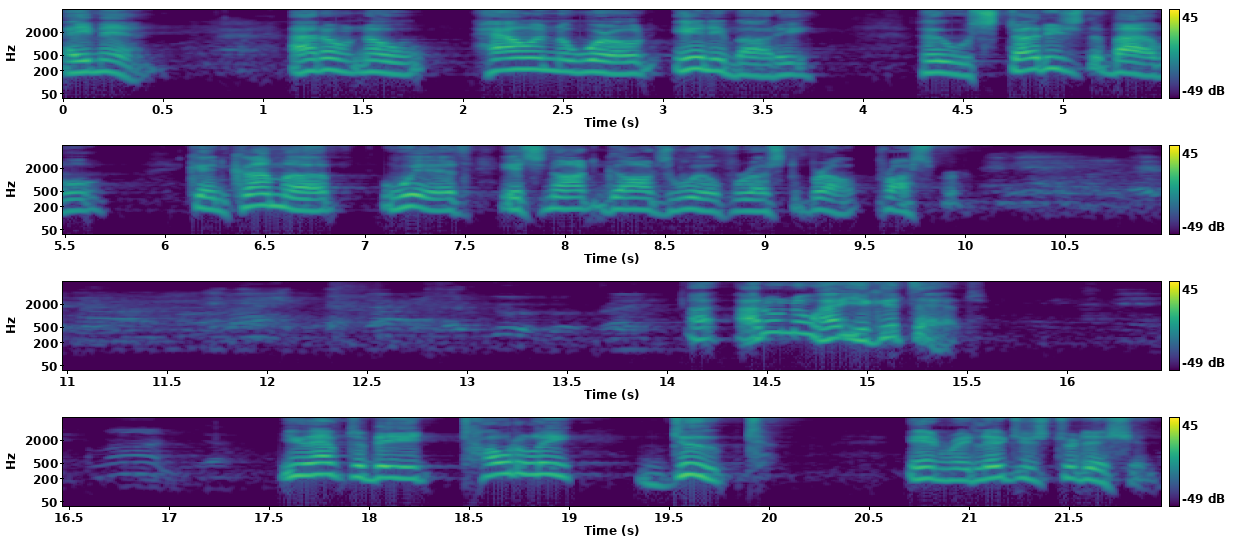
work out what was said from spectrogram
Amen. I don't know how in the world anybody who studies the Bible can come up with it's not God's will for us to prosper. I, I don't know how you get that. You have to be totally duped in religious tradition.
